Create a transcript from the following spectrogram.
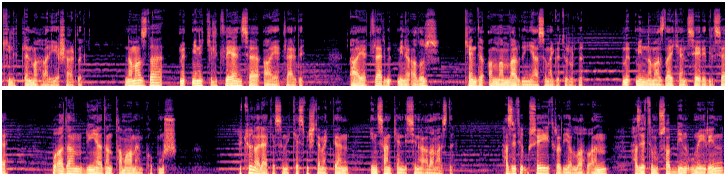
kilitlenme hali yaşardı. Namazda mümini kilitleyense ayetlerdi. Ayetler mümini alır, kendi anlamlar dünyasına götürürdü. Mümin namazdayken seyredilse, bu adam dünyadan tamamen kopmuş, bütün alakasını kesmiş demekten insan kendisini alamazdı. Hazreti Useyd radıyallahu an Hazreti Musab bin Umeyr'in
